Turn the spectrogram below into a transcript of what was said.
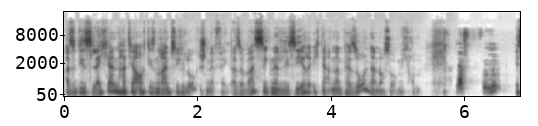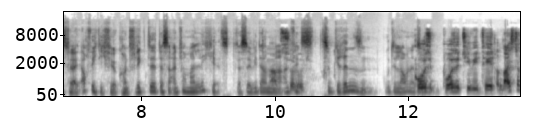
Also dieses Lächeln hat ja auch diesen rein psychologischen Effekt. Also was signalisiere ich der anderen Person dann noch so um mich rum? Ja, mhm ist vielleicht auch wichtig für Konflikte, dass du einfach mal lächelst, dass du wieder mal Absolut. anfängst zu grinsen, gute Laune Posi zu haben. Positivität. Und weißt du,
